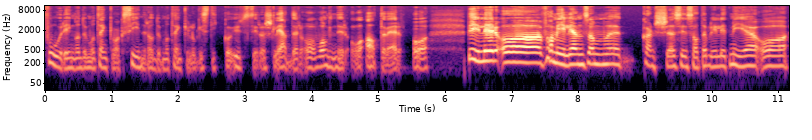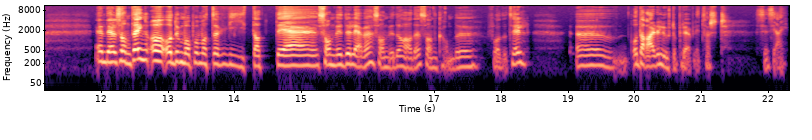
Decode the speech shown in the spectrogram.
fòring, og du må tenke vaksiner, og du må tenke logistikk og utstyr og sleder og vogner og ATV-er og biler og familien som uh, kanskje syns at det blir litt mye. og en del sånne ting. Og, og, du må på en måte vite at det, sånn vil du leve, sånn vil du ha det, sånn kan du få det til. Uh, og da er det lurt å prøve litt først, syns jeg.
